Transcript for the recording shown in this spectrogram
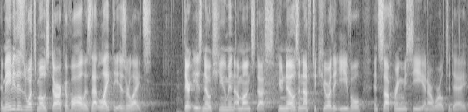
And maybe this is what's most dark of all is that, like the Israelites, there is no human amongst us who knows enough to cure the evil and suffering we see in our world today,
